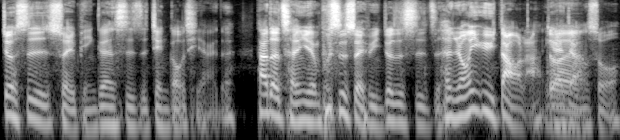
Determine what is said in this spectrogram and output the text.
就是水瓶跟狮子建构起来的，他的成员不是水瓶就是狮子，很容易遇到啦，应该这样说。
